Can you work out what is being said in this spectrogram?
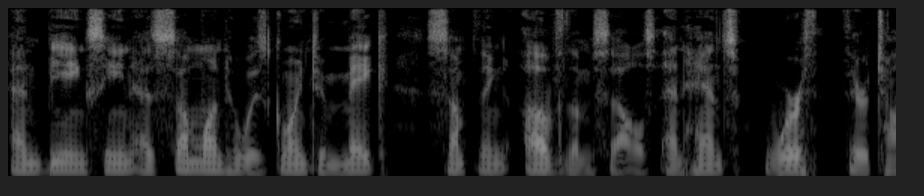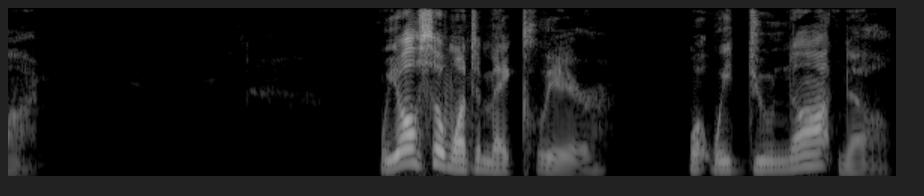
and being seen as someone who is going to make something of themselves and hence worth their time. We also want to make clear what we do not know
